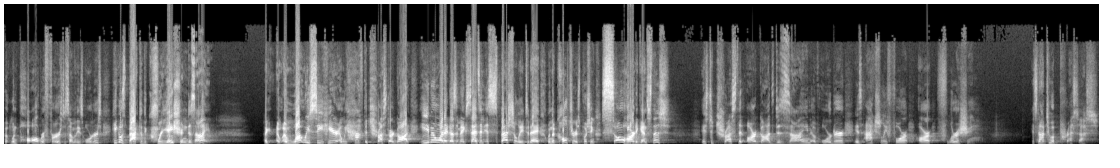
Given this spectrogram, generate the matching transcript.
But when Paul refers to some of these orders, he goes back to the creation design. Like, and what we see here, and we have to trust our God, even when it doesn't make sense, and especially today when the culture is pushing so hard against this, is to trust that our God's design of order is actually for our flourishing. It's not to oppress us,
